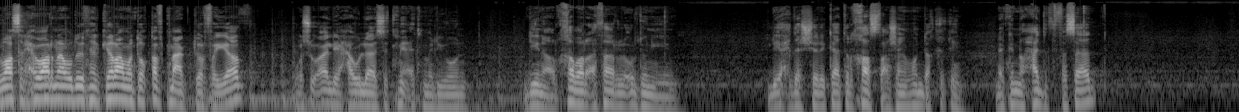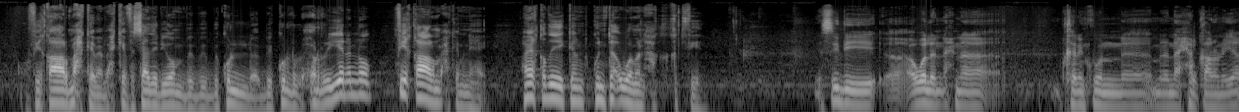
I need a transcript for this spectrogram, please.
نواصل حوارنا وضيوفنا الكرام وتوقفت معك دكتور فياض وسؤالي حول 600 مليون دينار. خبر أثار الأردنيين لإحدى الشركات الخاصة عشان نكون دقيقين. لكنه حدث فساد. وفي قرار محكمة بحكي فساد اليوم بكل بكل حريه لأنه في قرار محكمة نهائي. هاي قضية كنت أول من حققت فيها. يا سيدي اولا إحنا خلينا نكون من الناحية القانونية.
